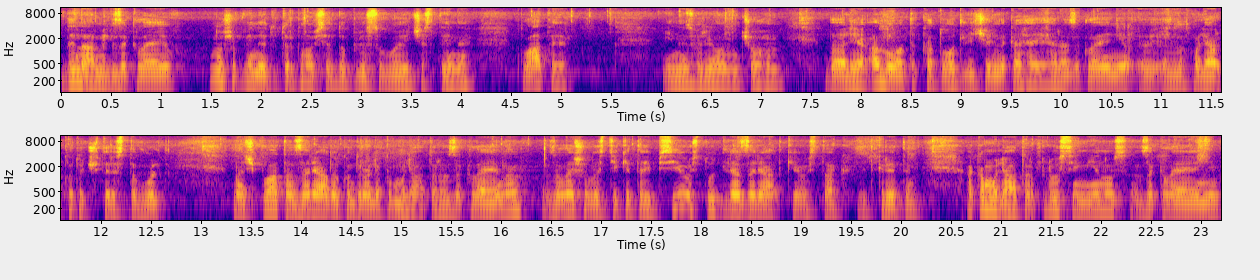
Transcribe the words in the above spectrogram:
динамік заклеїв, ну, щоб він не доторкнувся до плюсової частини плати і не згоріло нічого. Далі анод, катод лічильника Гейгера заклеєні е, маляркою тут 400 вольт. Значить, плата заряду контролю акумулятора заклеєна. Залишилось тільки Type-C ось тут для зарядки, ось так відкрити. Акумулятор плюс і мінус заклеєні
